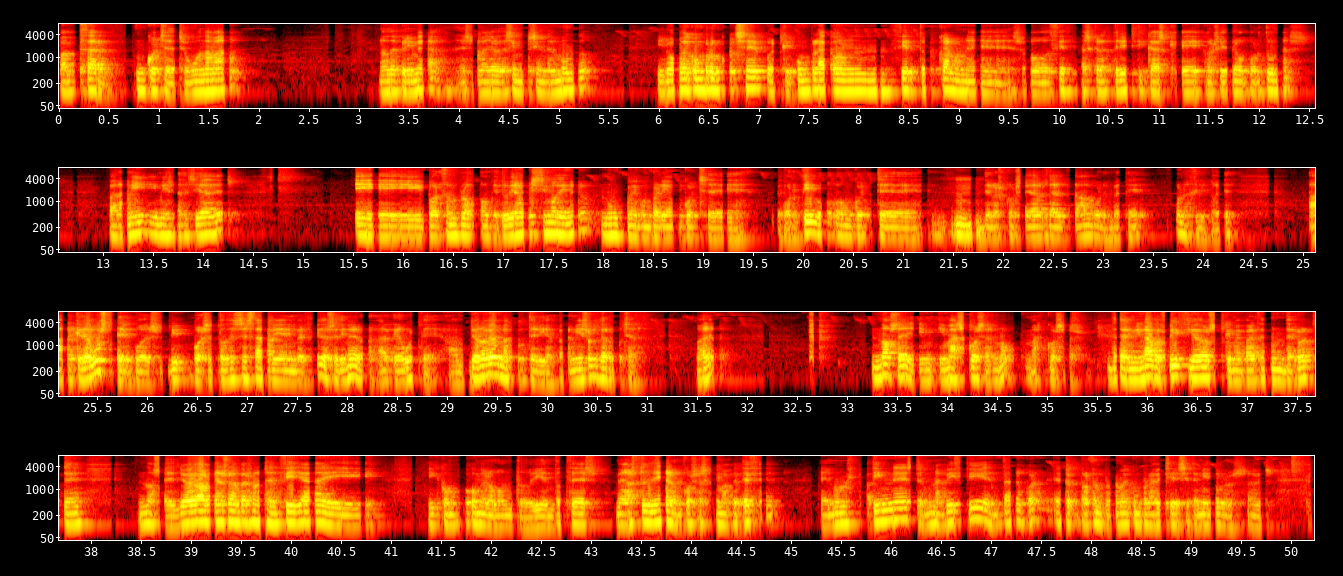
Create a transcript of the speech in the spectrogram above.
para empezar, un coche de segunda mano, no de primera, es la mayor desinversión del mundo. Y luego me compro un coche pues, que cumpla con ciertos cánones o ciertas características que considero oportunas para mí y mis necesidades. Y, por ejemplo, aunque tuviera muchísimo dinero, nunca me compraría un coche de, de deportivo o un coche de, los considerados de alta pues en una gilipollez. Al que le guste, pues, pues entonces está bien invertido ese dinero. Al que le guste, yo lo veo una tontería. Para mí eso es derrochar, ¿vale? No sé, y más cosas, ¿no? Más cosas. Determinados vicios que me parecen un derroche. No sé, yo al final soy una persona sencilla y, y con poco me lo monto. Y entonces me gasto el dinero en cosas que me apetecen, en unos patines, en una bici, en tal cual. Eso, por ejemplo, no me compro una bici de 7.000 euros, ¿sabes?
